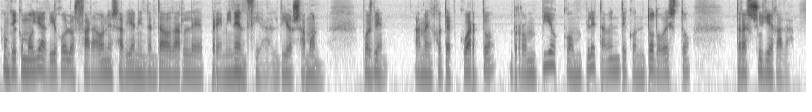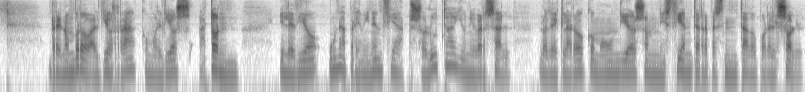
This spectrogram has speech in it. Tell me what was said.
aunque como ya digo, los faraones habían intentado darle preeminencia al dios Amón. Pues bien, Amenhotep IV rompió completamente con todo esto tras su llegada. Renombró al dios Ra como el dios Atón y le dio una preeminencia absoluta y universal, lo declaró como un dios omnisciente representado por el sol,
